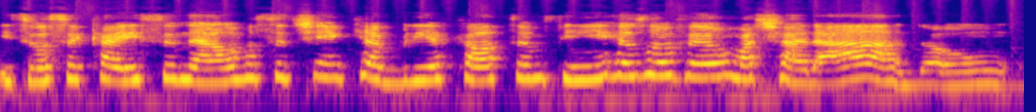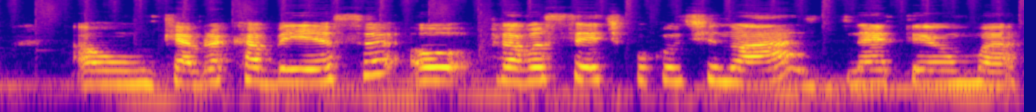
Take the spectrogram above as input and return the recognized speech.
e se você caísse nela, você tinha que abrir aquela tampinha e resolver uma charada ou um, um quebra-cabeça ou para você tipo continuar, né, ter uma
